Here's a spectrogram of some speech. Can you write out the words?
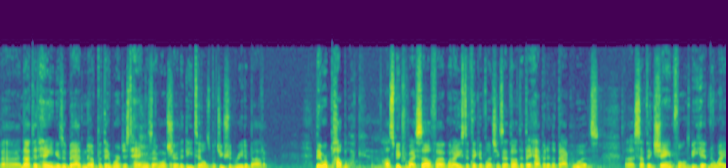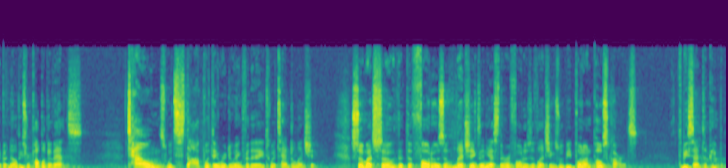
not that hanging isn't bad enough, but they weren't just hangings. I won't share the details, but you should read about it. They were public. Uh, I'll speak for myself. Uh, when I used to think of lynchings, I thought that they happened in the backwoods, uh, something shameful and to be hidden away. But no, these were public events. Towns would stop what they were doing for the day to attend a lynching. So much so that the photos of lynchings, and yes, there were photos of lynchings, would be put on postcards to be sent to people.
